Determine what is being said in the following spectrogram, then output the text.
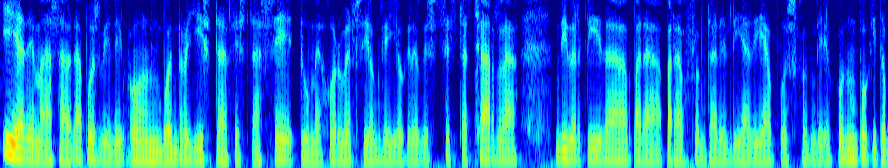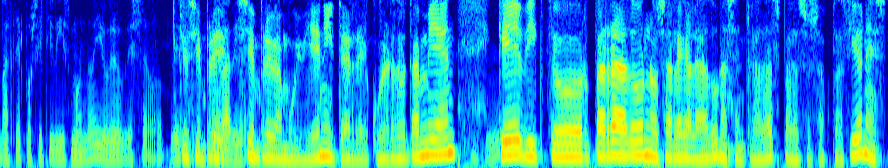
Y además ahora pues viene con buen rollistas esta Sé tu mejor versión, que yo creo que es esta charla divertida para, para afrontar el día a día pues con, con un poquito más de positivismo, ¿no? Yo creo que eso... Que siempre va, siempre va muy bien y te recuerdo también que Víctor Parrado nos ha regalado unas entradas para sus actuaciones.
